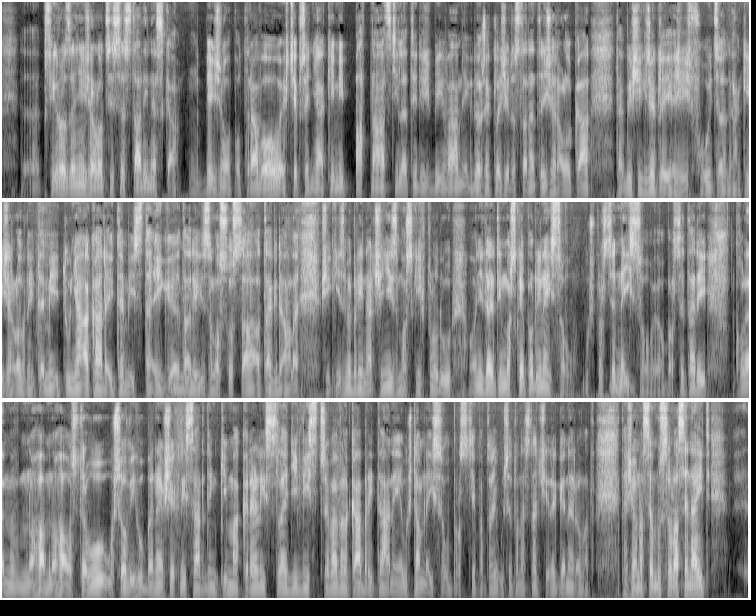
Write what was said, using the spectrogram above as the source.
E, přirozeně žraloci se stali dneska běžnou potravou. Ještě před nějakými 15 lety, když by vám někdo řekl, že dostanete žraloka, tak by všichni řekli, ježiš, fuj, co nějaký žralok, dejte mi tu nějaká, dejte mi steak mm. tady z lososa a tak dále. Všichni jsme byli nadšení z mořských plodů. Oni tady ty mořské plody nejsou. Už prostě nejsou. Jo. Prostě tady kolem mnoha, mnoha ostrovů už jsou vyhubené všechny sardinky, makrely, byli sledi, víc třeba Velká Británie, už tam nejsou prostě, protože už se to nestačí regenerovat. Takže ona se musela vlastně najít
